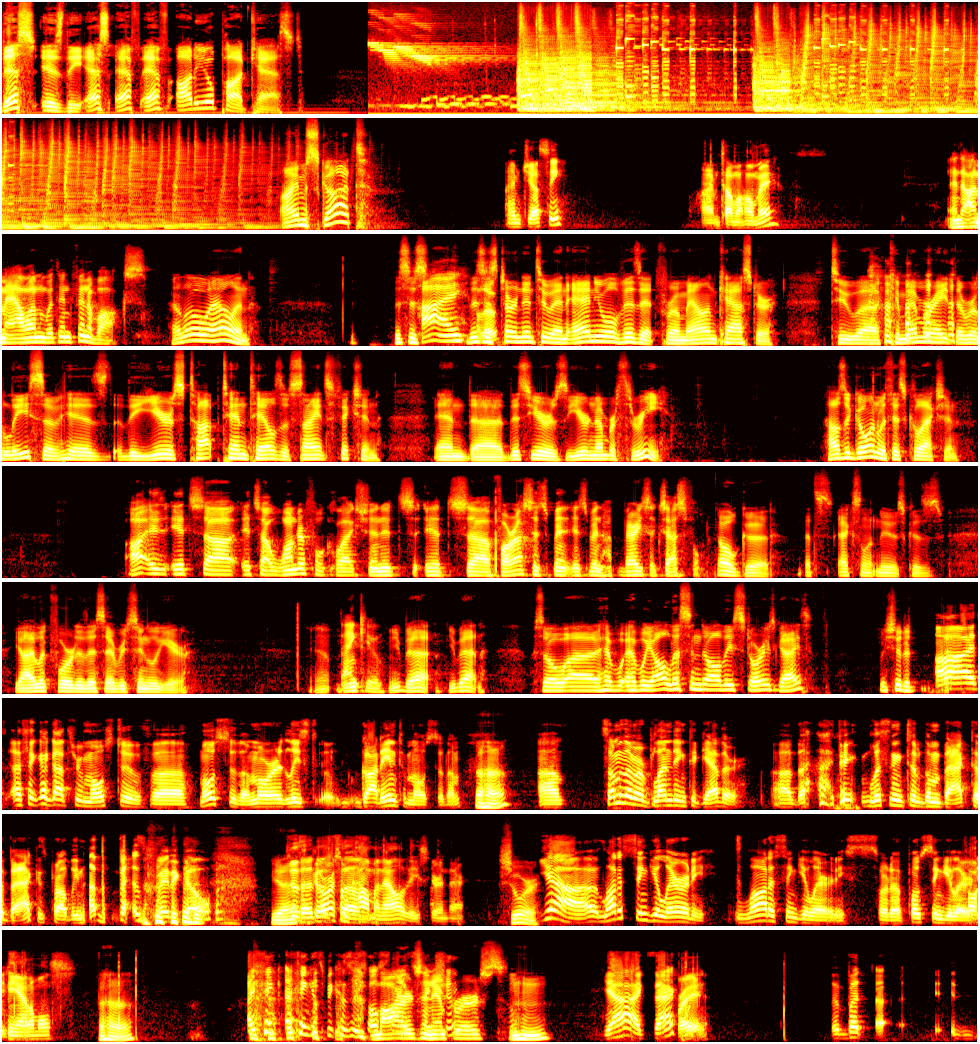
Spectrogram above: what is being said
This is the SFF Audio Podcast. I'm Scott. I'm Jesse. I'm Tamahome. And I'm Allan with Infinivox. Hello, Allan. This is Hi. This Hello. has turned into an annual visit from Allan Kaster to uh, commemorate the release of his the year's top ten tales of science fiction, and uh, this year is year number three. How's it going with this collection? Uh, it, it's uh, it's a wonderful collection. It's it's uh, for us. It's been it's been very successful. Oh, good. That's excellent news because, yeah, I look forward to this every single year. yeah Thank you. You bet. You bet. So, uh, have have we all listened to all these stories, guys? We should have. Uh, I, I think I got through most of uh, most of them, or at least got into most of them. Uh huh. Um, some of them are blending together. Uh, the, I think listening to them back to back is probably not the best way to go. Yeah. Just- But there are some um, commonalities here and there. sure. yeah, a lot of singularity, a lot of singularity, sort of post singularity. Talking animals. Uh huh. I think I think it's because it's all Mars and emperors. Mm-hmm. Yeah, exactly. Right. But uh,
